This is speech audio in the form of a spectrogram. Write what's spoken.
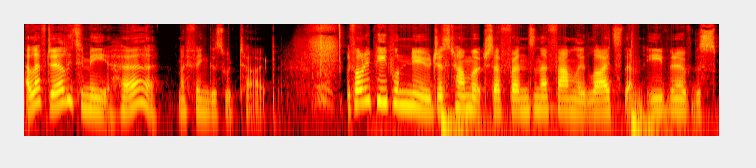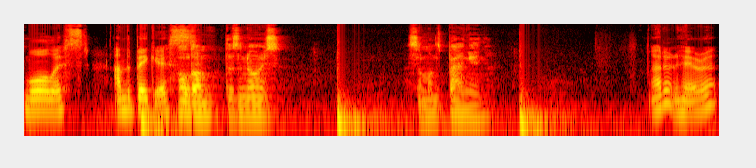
I left early to meet her, my fingers would type. If only people knew just how much their friends and their family lie to them, even over the smallest and the biggest. Hold on, there's a noise. Someone's banging. I don't hear it.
